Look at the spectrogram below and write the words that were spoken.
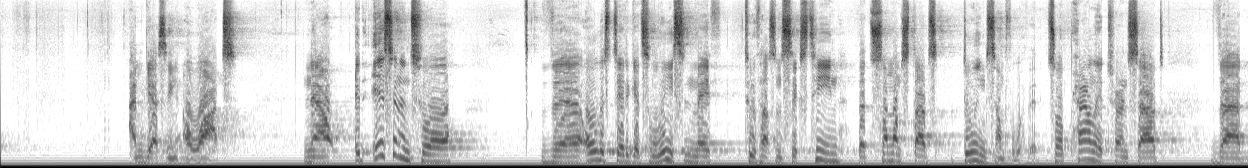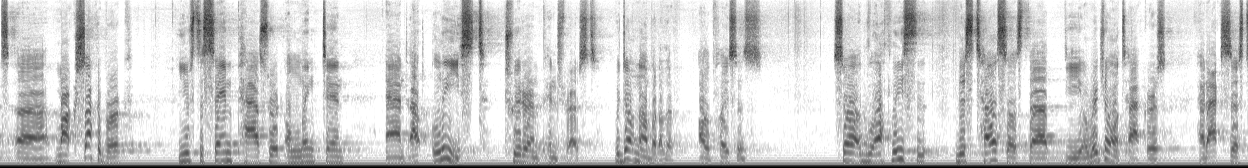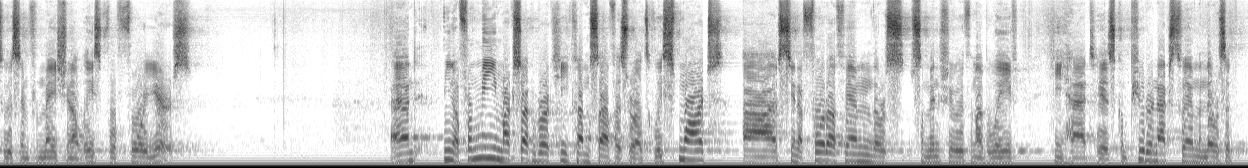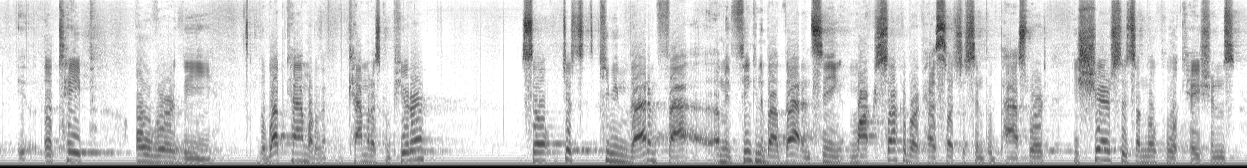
I'm guessing a lot. Now, it isn't until the, all this data gets released in May 2016 that someone starts doing something with it. So apparently it turns out that uh, Mark Zuckerberg used the same password on LinkedIn and at least Twitter and Pinterest. We don't know about other, other places. So at least this tells us that the original attackers had access to this information at least for four years. And you know, for me, Mark Zuckerberg, he comes off as relatively smart. Uh, I've seen a photo of him. There was some interview with him, I believe. He had his computer next to him, and there was a, a tape over the, the webcam or the cam on his computer. So just keeping that in fact, I mean, thinking about that and seeing Mark Zuckerberg has such a simple password, he shares this on multiple occasions.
